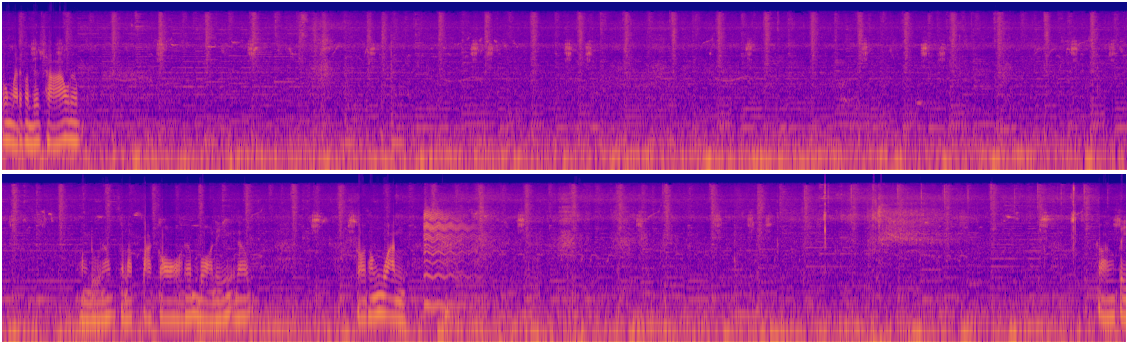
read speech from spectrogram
ต้องมาทำเช้าๆนะครับลองดูนะครับสำหรับปลากอนะครับบ่อนี้นะครับกอทั้งวัน ตี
